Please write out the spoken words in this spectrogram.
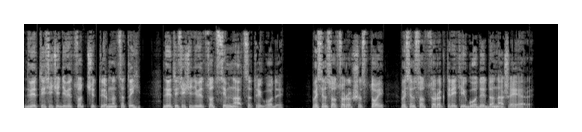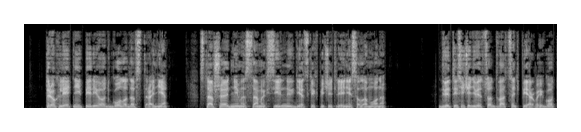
2914-2917 годы, 846-843 годы до нашей эры. Трехлетний период голода в стране – ставший одним из самых сильных детских впечатлений Соломона. 2921 год,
